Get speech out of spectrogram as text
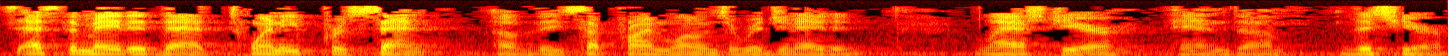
It's estimated that 20% of the subprime loans originated last year and um, this year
